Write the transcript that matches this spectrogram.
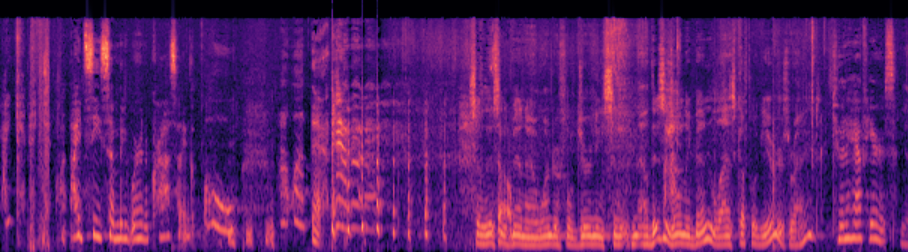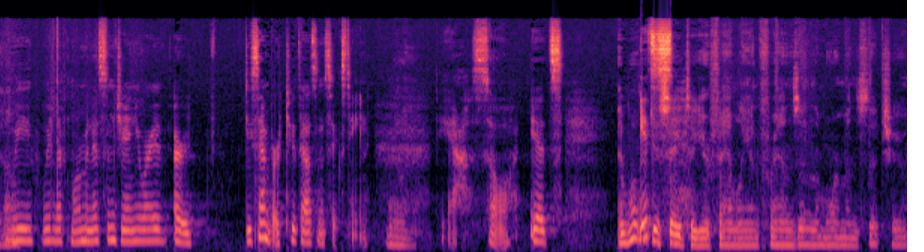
why can't I get one? I'd see somebody wearing a cross, and I go, oh, I want that. So this So- has been a wonderful journey. Since, now this has only been the last couple of years, right? Two and a half years. Yeah. We we left Mormonism January or December 2016. Really. Yeah, so it's And what would you say to your family and friends and the Mormons that you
